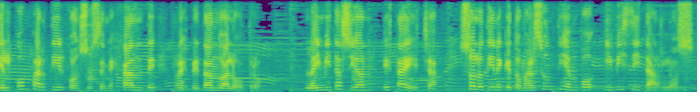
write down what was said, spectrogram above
y el compartir con su semejante respetando al otro. La invitación está hecha, solo tiene que tomarse un tiempo y visitarlos.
